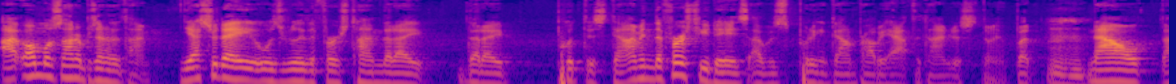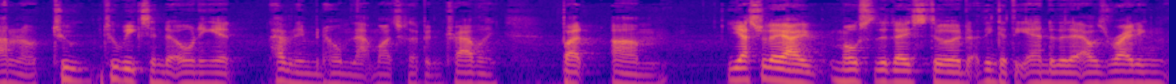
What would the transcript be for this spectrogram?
I almost 100 percent of the time. Yesterday it was really the first time that I that I put this down. I mean, the first few days I was putting it down probably half the time just doing it, but hmm now I don't know two two weeks into owning it, haven't even been home that much because I've been traveling. But um, yesterday I most of the day stood. I think at the end of the day I was writing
